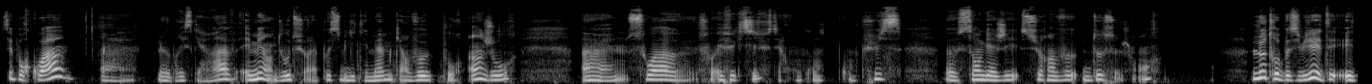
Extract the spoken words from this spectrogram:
C'est pourquoi euh, le briscarave émet un doute sur la possibilité même qu'un vœu pour un jour euh, soit, effectif, c'est-à-dire qu'on puisse euh, s'engager sur un vœu de ce genre. L'autre possibilité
